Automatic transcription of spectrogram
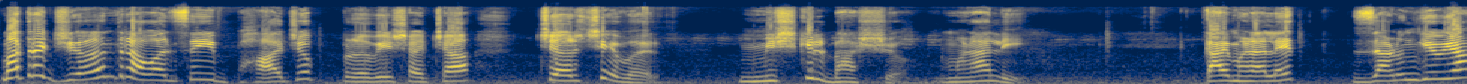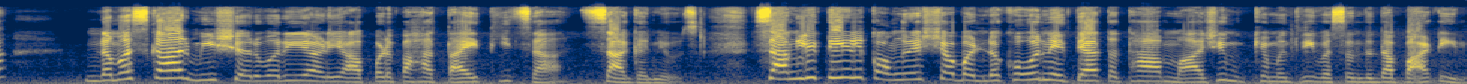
मात्र जयंतरावांचे भाजप प्रवेशाच्या चर्चेवर मिश्किल भाष्य म्हणाले. काय म्हणाले जाणून घेऊया. नमस्कार मी शर्वरी आणि आपण पाहताय तिचा सागर न्यूज. सांगलीतील काँग्रेसच्या बंडखोर नेत्या तथा माजी मुख्यमंत्री वसंतदा पाटील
